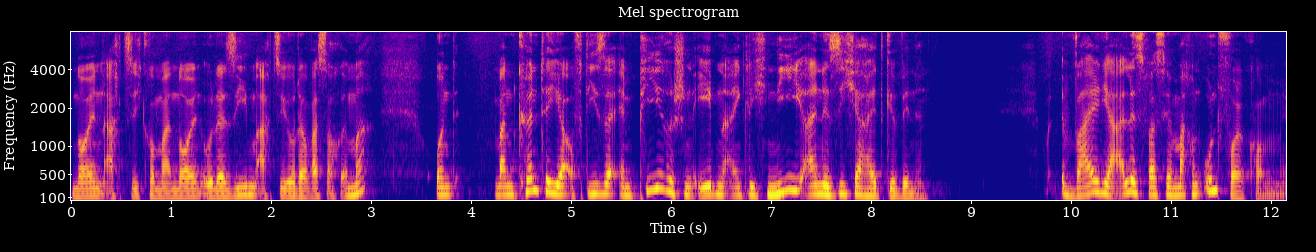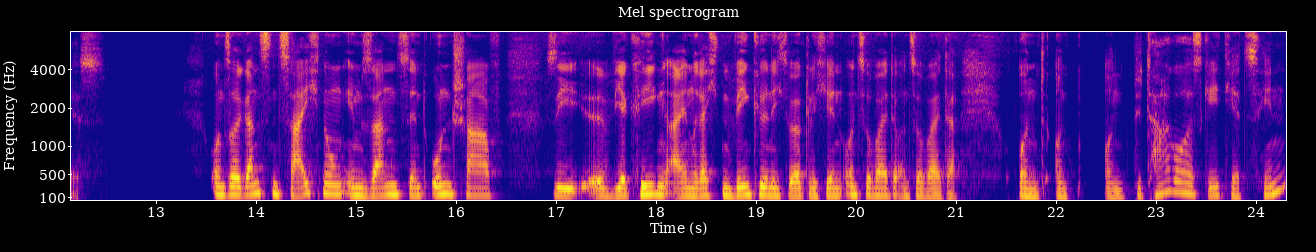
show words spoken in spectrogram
89,9 oder 87 oder was auch immer. Und man könnte ja auf dieser empirischen Ebene eigentlich nie eine Sicherheit gewinnen. Weil ja alles, was wir machen, unvollkommen ist. Unsere ganzen Zeichnungen im Sand sind unscharf. Sie, äh, wir kriegen einen rechten Winkel nicht wirklich hin und so weiter und so weiter. Und, und, und Pythagoras geht jetzt hin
